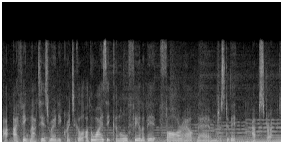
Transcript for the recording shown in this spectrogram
I, I think that is really critical. Otherwise, it can all feel a bit far out there and just a bit abstract.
